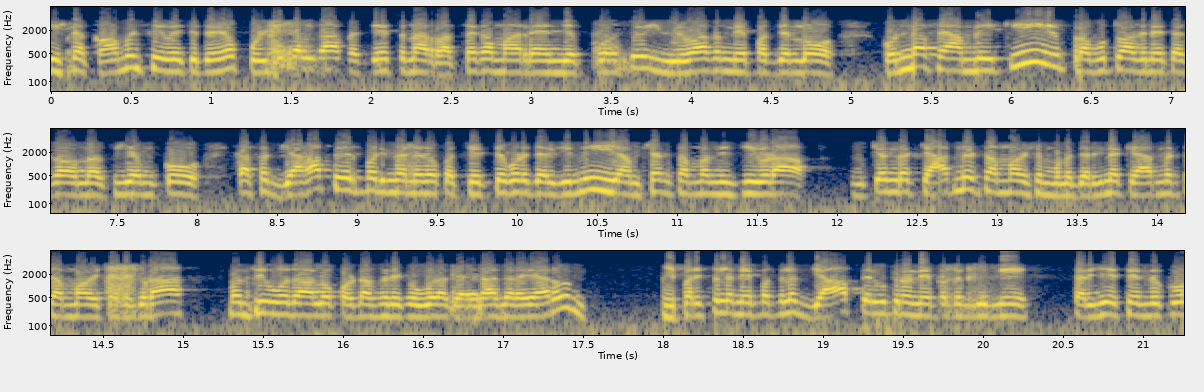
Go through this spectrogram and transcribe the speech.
చేసిన కామెంట్స్ ఏవైతే పొలిటికల్గా పెద్ద ఎత్తున రచ్చగా మారాయని చెప్పుకోవచ్చు. ఈ వివాదం నేపథ్యంలో కొండ ఫ్యామిలీకి ప్రభుత్వ అధినేతగా ఉన్న సీఎం కు కాస్త గ్యాప్ ఏర్పడింది అనేది ఒక చర్చ కూడా జరిగింది. ఈ అంశానికి సంబంధించి కూడా ముఖ్యంగా కేబినెట్ సమావేశం మొన్న జరిగిన కేబినెట్ సమావేశానికి కూడా మంత్రి హోదాలో కొండ సురేఖ కూడా గైరాజరయ్యారు. ఈ పరిస్థితుల నేపథ్యంలో గ్యాప్ పెరుగుతున్న నేపథ్యం దీన్ని సరిచేసేందుకు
